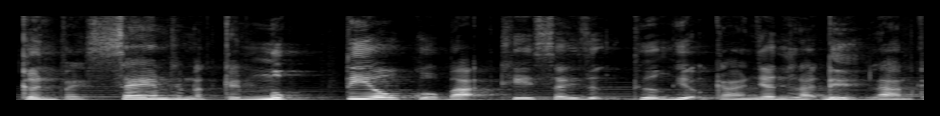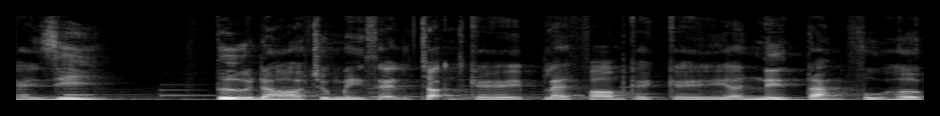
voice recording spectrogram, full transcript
cần phải xem xem là cái mục tiêu của bạn khi xây dựng thương hiệu cá nhân là để làm cái gì từ đó chúng mình sẽ chọn cái platform cái cái nền tảng phù hợp.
